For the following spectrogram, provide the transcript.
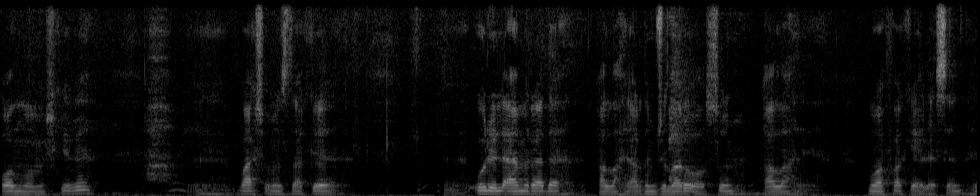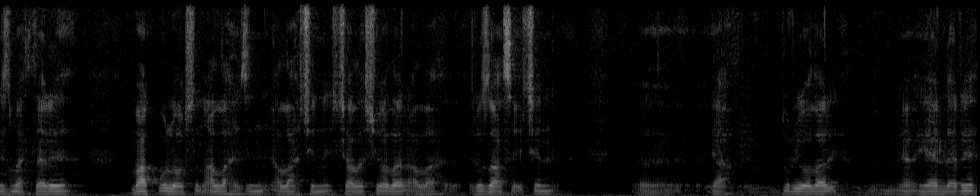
olmamış gibi e, başımızdaki e, ulul emre de Allah yardımcıları olsun. Allah muvaffak eylesin. Hizmetleri makbul olsun. Allah izin Allah için çalışıyorlar. Allah rızası için e, ya duruyorlar yerleri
